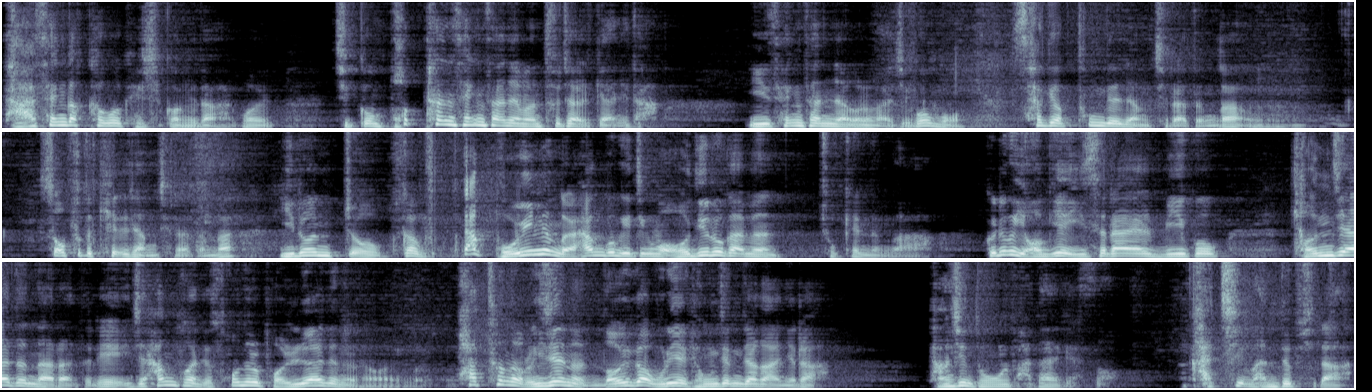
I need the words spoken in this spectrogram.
다 생각하고 계실 겁니다. 뭐 지금 포탄 생산에만 투자할 게 아니다. 이 생산량을 가지고 뭐 사격 통제 장치라든가 소프트 킬 장치라든가 이런 쪽, 그러니까 딱 보이는 거예요. 한국이 지금 어디로 가면 좋겠는가. 그리고 여기에 이스라엘, 미국, 견제하던 나라들이 이제 한국한테 손을 벌려야 되는 상황인 거죠. 파트너로 이제는 너희가 우리의 경쟁자가 아니라 당신 도움을 받아야겠어. 같이 만듭시다.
